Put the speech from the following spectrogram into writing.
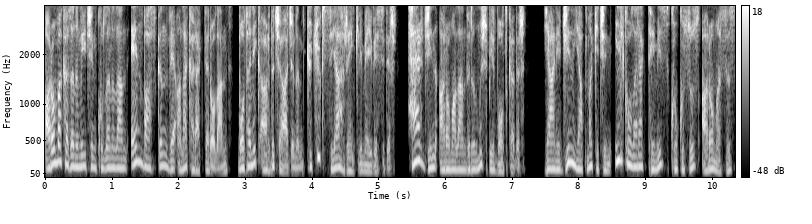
Aroma kazanımı için kullanılan en baskın ve ana karakter olan botanik ardıç ağacının küçük siyah renkli meyvesidir. Her cin aromalandırılmış bir vodkadır. Yani cin yapmak için ilk olarak temiz, kokusuz, aromasız,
